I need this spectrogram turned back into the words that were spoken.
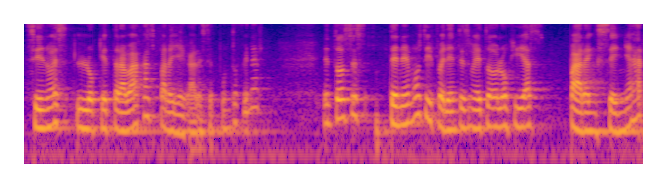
sino es lo que trabajas para llegar a ese punto final. Entonces, tenemos diferentes metodologías para enseñar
